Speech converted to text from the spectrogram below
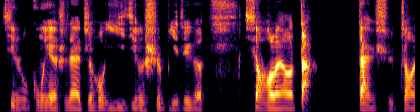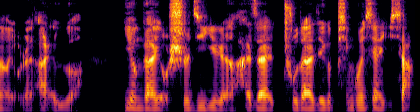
进入工业时代之后已经是比这个消耗量要大。但是照样有人挨饿，应该有十几亿人还在处在这个贫困线以下，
